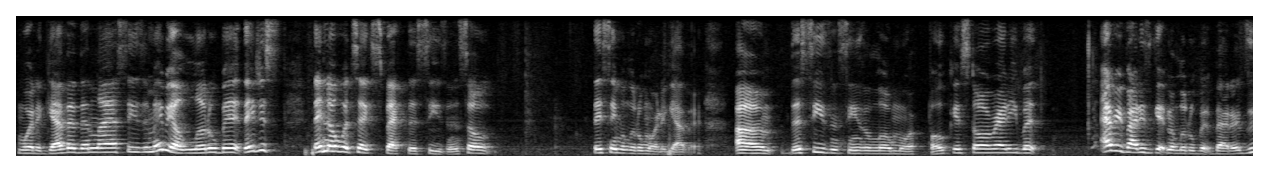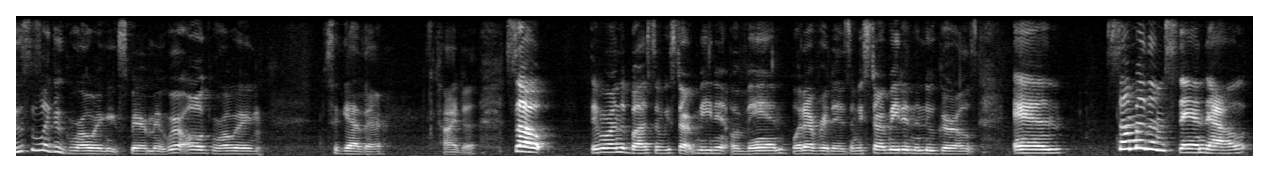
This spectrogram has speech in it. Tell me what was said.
more together than last season. Maybe a little bit. They just, they know what to expect this season. So they seem a little more together. Um, this season seems a little more focused already, but everybody's getting a little bit better. This is like a growing experiment. We're all growing together, kind of. So then we're on the bus and we start meeting, or van, whatever it is, and we start meeting the new girls. And some of them stand out.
